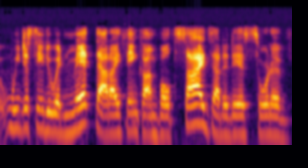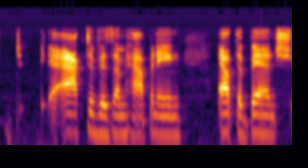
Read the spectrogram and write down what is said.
We just need to admit that, I think, on both sides, that it is sort of activism happening at the bench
